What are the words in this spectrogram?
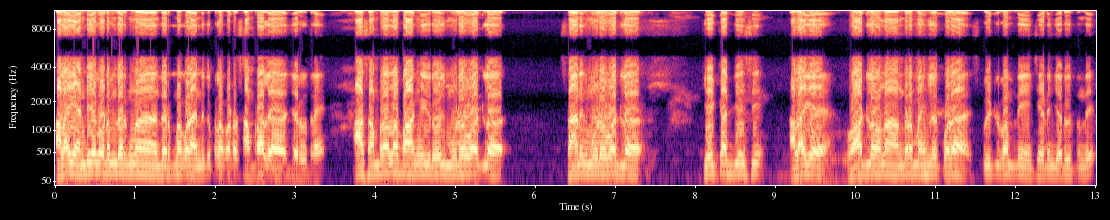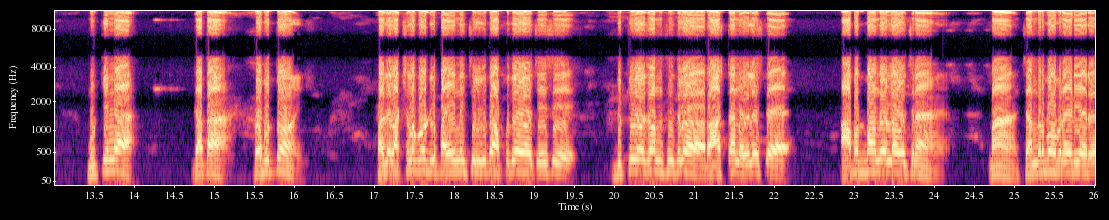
అలాగే ఎన్డీఏ కూడా తరఫున తరఫున కూడా అన్ని దిక్కులో కూడా సంబరాలు జరుగుతున్నాయి. ఆ సంబరాల్లో భాగంగా ఈ రోజు మూడో వార్డులో స్థానిక మూడో వార్డులో కేక్ కట్ చేసి అలాగే వార్డులో ఉన్న అందరు మహిళలకు కూడా స్వీట్లు పంపిణీ చేయడం జరుగుతుంది. ముఖ్యంగా గత ప్రభుత్వం పది లక్షల కోట్ల పైన చిలుగుతూ అప్పుతో చేసి దుక్కి యోజన స్థితిలో రాష్ట్రాన్ని వదిలేస్తే ఆపద్బాంధవుల్లో వచ్చిన మా చంద్రబాబు నాయుడు గారు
